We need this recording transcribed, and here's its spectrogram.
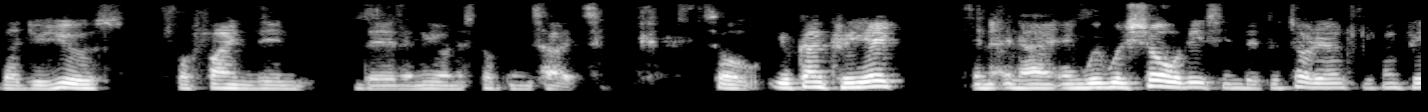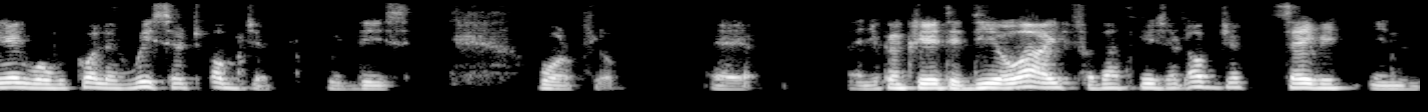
that you use for finding the, the muon stopping sites. So you can create, and, and, I, and we will show this in the tutorial, you can create what we call a research object with this workflow. Uh, and you can create a DOI for that research object, save it in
